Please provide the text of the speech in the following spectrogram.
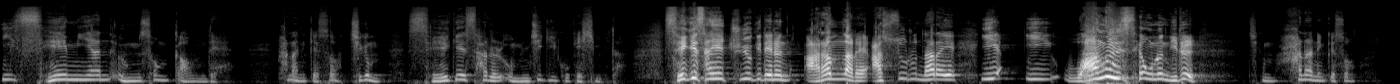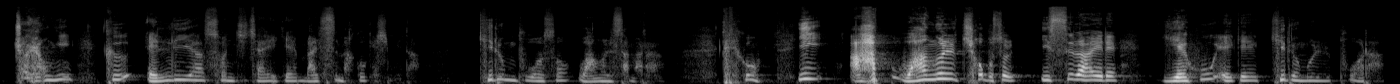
이 세미한 음성 가운데 하나님께서 지금 세계사를 움직이고 계십니다. 세계사의 주역이 되는 아람 나라의 아수르 나라의 이, 이 왕을 세우는 일을 지금 하나님께서 조용히 그 엘리야 선지자에게 말씀하고 계십니다. 기름 부어서 왕을 삼아라. 그리고 이 아합 왕을 쳐붓을 이스라엘의 예후에게 기름을 부어라.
